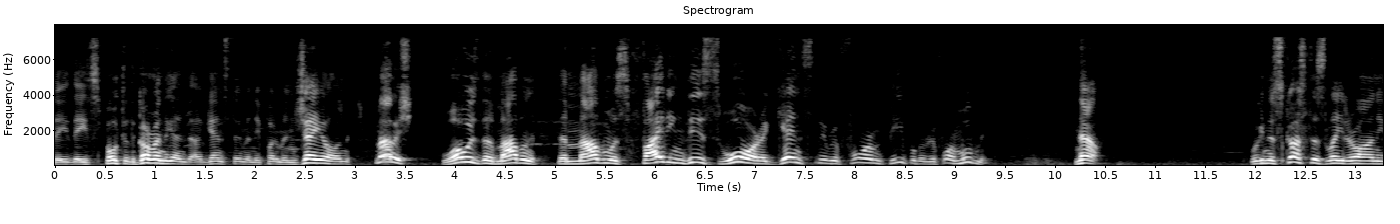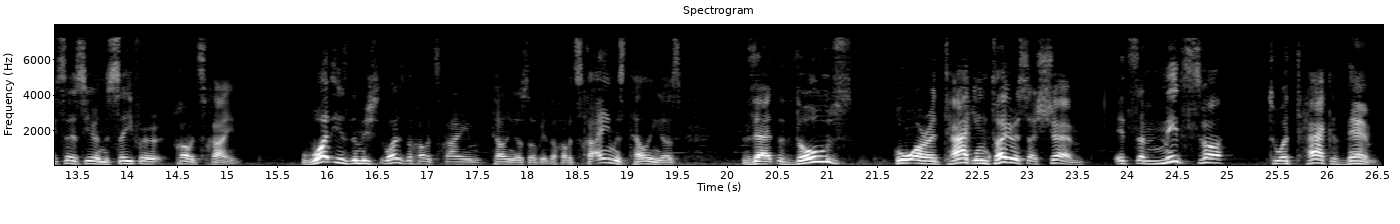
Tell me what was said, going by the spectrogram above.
they, they spoke to the government against him and they put him in jail. And mamish, what was the Malbim? The Malbim was fighting this war against the reform people, the reform movement. Now, we're going to discuss this later on. He says here in the Sefer Chofetz Chaim. What is the what is the Chofetz Chaim telling us over here? The Chofetz Chaim is telling us that those who are attacking Torah Hashem, it's a mitzvah to attack them.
